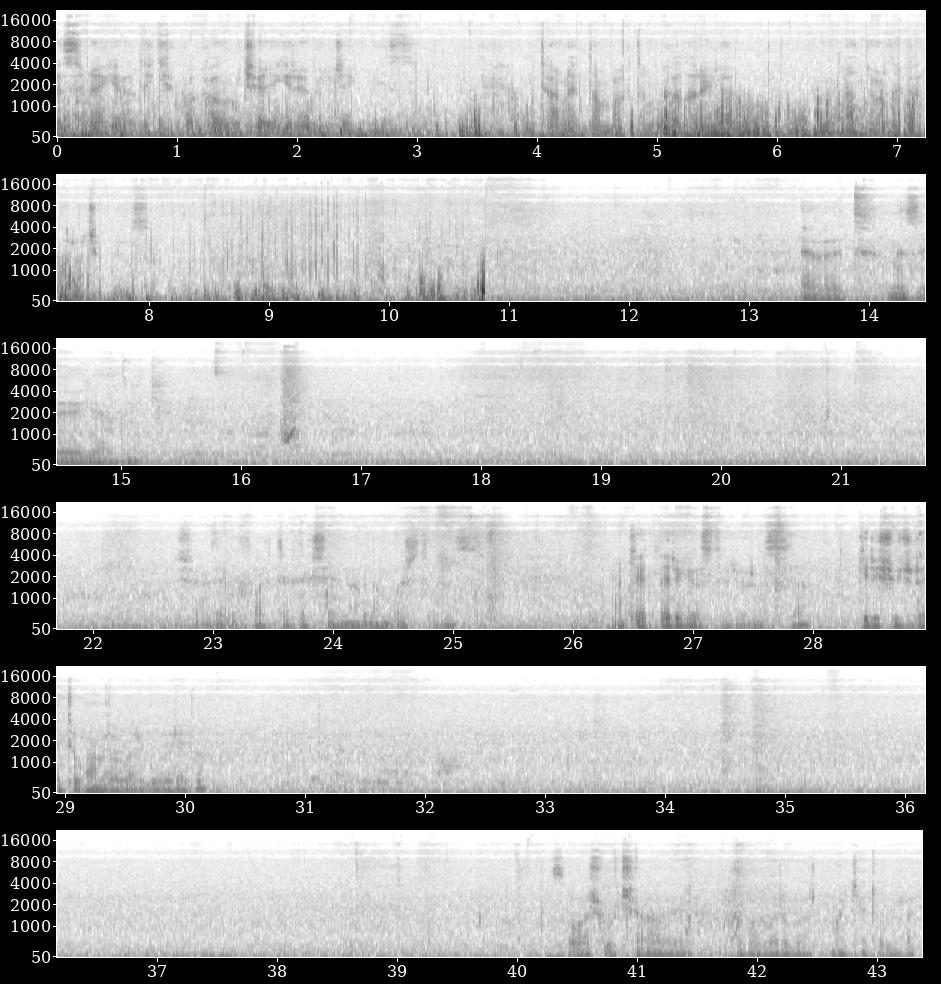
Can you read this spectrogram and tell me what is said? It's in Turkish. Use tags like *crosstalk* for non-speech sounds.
Müzesine geldik. Bakalım içeri girebilecek miyiz? İnternetten baktığım kadarıyla öğlen 4'e kadar açık burası. Evet, müzeye geldik. Şöyle ufak tefek şeylerden başlayacağız. Maketleri gösteriyorum size. Giriş ücreti 10 dolar bu arada. Savaş uçağı ve havaları var maket olarak.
